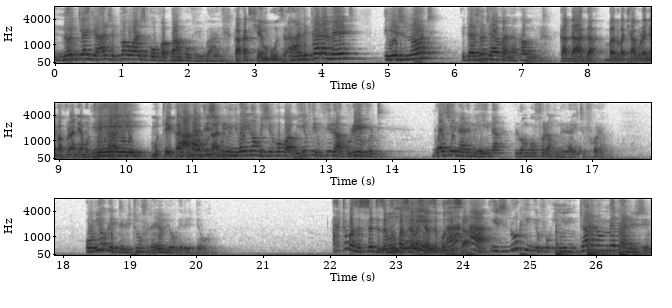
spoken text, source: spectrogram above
no judge has the powers over bank of uganda. Kakati kyembuuza and parliament is not it does not have an account. Kadaga bano bakyagulanya bavunanira mu Hey. tteeka mu tteeka aba kinabavunanira discipline balina obukiiko bwabwe. If you feel aggrieved lwaki enalemu yalina longo forum ne right forum? Obyogedde bituufu naye obyogereddewa ate waze sente zemumpasira bakyazikozesa Ah, ah, is looking for internal mechanism.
